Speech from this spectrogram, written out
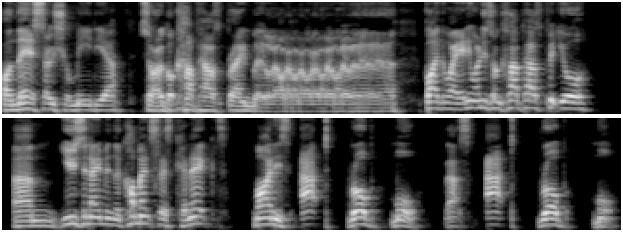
on their social media. So I got Clubhouse brain. By the way, anyone who's on Clubhouse, put your um, username in the comments. Let's connect. Mine is at Rob Moore. That's at Rob Moore.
